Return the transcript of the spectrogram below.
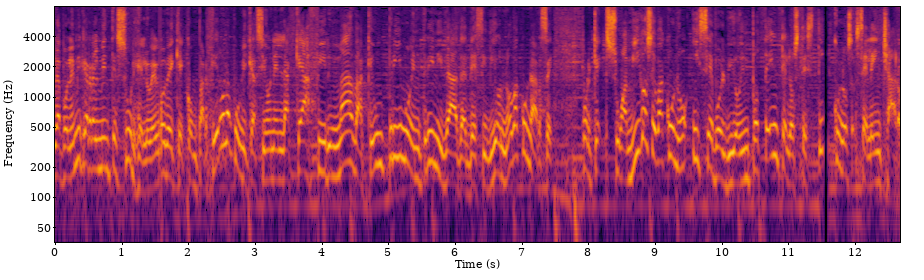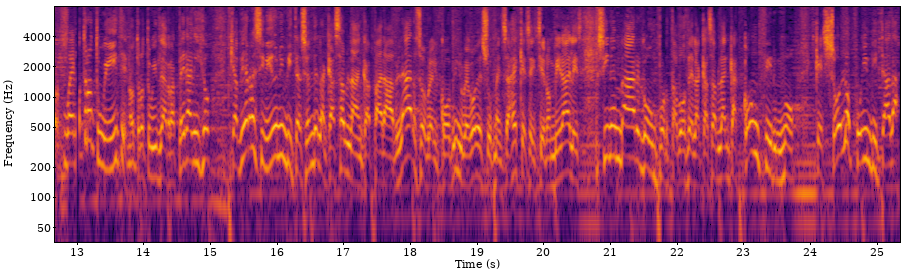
la polémica realmente surge luego de que compartiera una publicación en la que afirmaba que un primo en Trinidad decidió no vacunarse porque su amigo se vacunó y se volvió impotente los testículos se le hincharon. Otro tuit, en otro tuit, la rapera dijo que había recibido una invitación de la Casa Blanca para hablar sobre el COVID luego de sus mensajes que se hicieron virales. Sin embargo, un portavoz de la Casa Blanca confirmó que solo fue invitada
